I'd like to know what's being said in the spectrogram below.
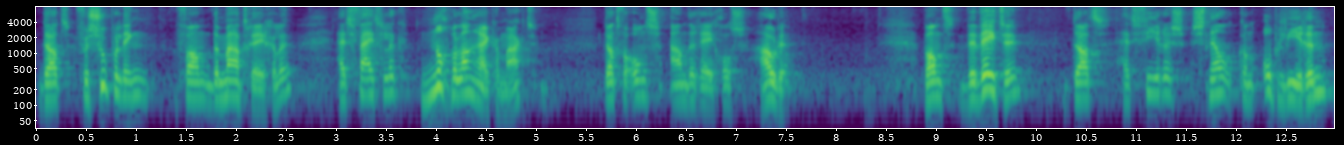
Dat versoepeling van de maatregelen het feitelijk nog belangrijker maakt dat we ons aan de regels houden. Want we weten dat het virus snel kan oplieren.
